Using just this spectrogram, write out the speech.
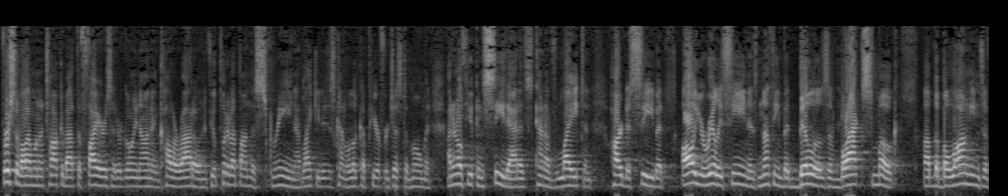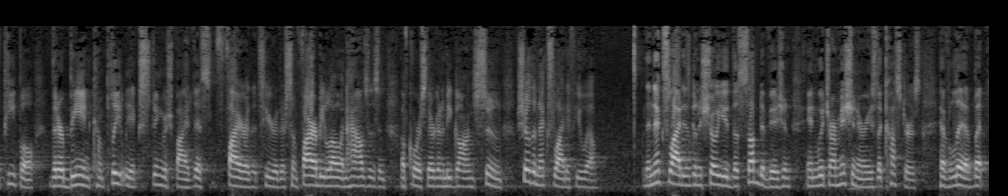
First of all, I want to talk about the fires that are going on in Colorado. And if you'll put it up on the screen, I'd like you to just kind of look up here for just a moment. I don't know if you can see that. It's kind of light and hard to see, but all you're really seeing is nothing but billows of black smoke of the belongings of people that are being completely extinguished by this fire that's here. There's some fire below in houses, and of course, they're going to be gone soon. Show the next slide, if you will. The next slide is going to show you the subdivision in which our missionaries, the Custers, have lived. But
